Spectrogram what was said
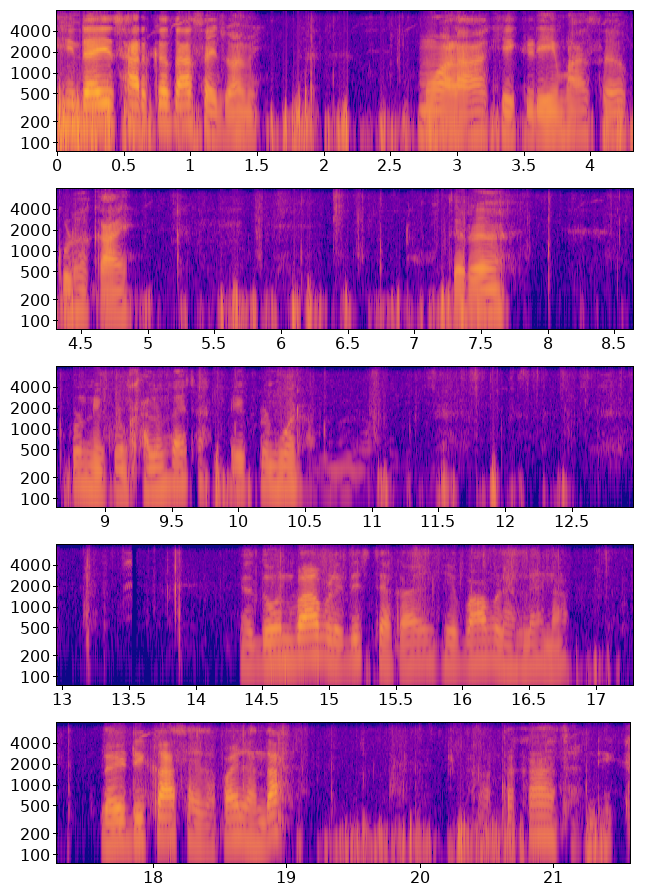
हिंडाई सारखंच असायचो आम्ही. मोळा खेकडी मासं कुठं काय. तर इकडून इकडून खालून जायचं? इकडून वर. हे दोन बाबळे दिसत्या काय? हे बाबळ्यांना आहे ना लय डीक असायचा पहिल्यांदा. आता काय डीक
